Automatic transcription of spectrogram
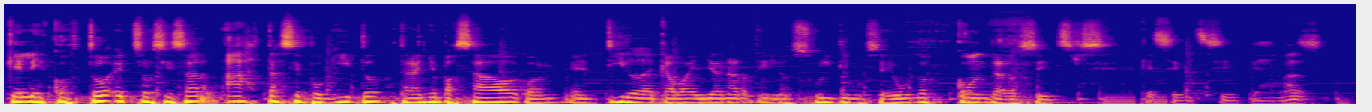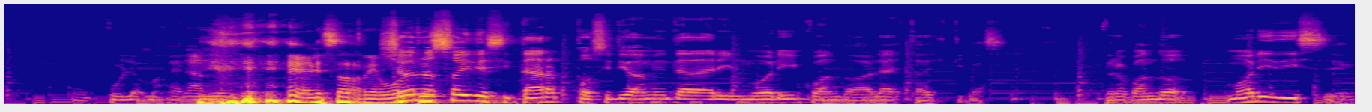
que les costó exorcizar hasta hace poquito, hasta el año pasado, con el tiro de Kawhi Leonard en los últimos segundos contra los Sixers. Que sí, sí, que además culo más grande. Esos rebotes. Yo no soy de citar positivamente a Daryl Mori cuando habla de estadísticas. Pero cuando Mori dice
